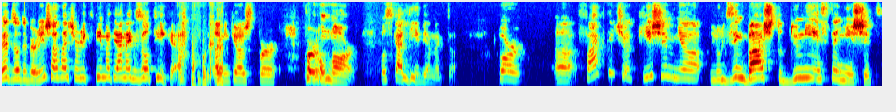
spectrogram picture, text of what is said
vetë zoti Berisha tha që rikthimet janë ekzotike. Okay. Tani kjo është për për humor, po s'ka lidhje me këtë. Por uh, fakti që kishim një Lulzim Bashë të 2021-shit,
